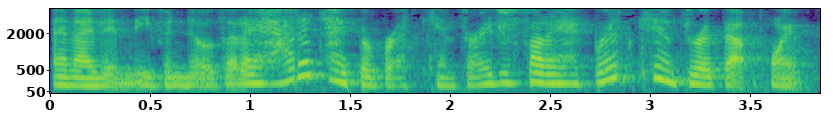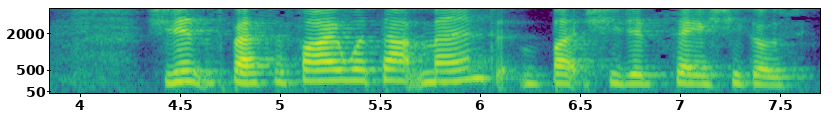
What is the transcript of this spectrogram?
and I didn't even know that I had a type of breast cancer. I just thought I had breast cancer at that point. She didn't specify what that meant, but she did say, she goes,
